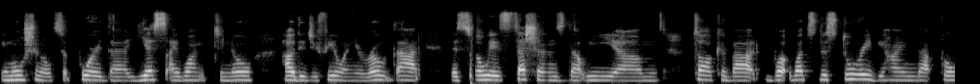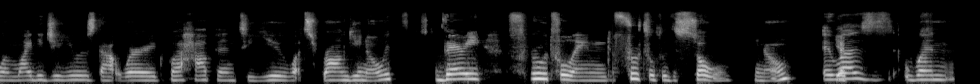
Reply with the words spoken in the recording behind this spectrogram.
emotional support that yes i want to know how did you feel when you wrote that? It's always sessions that we um, talk about what, what's the story behind that poem? Why did you use that word? What happened to you? What's wrong? You know it's very fruitful and fruitful to the soul you know it yep. was when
